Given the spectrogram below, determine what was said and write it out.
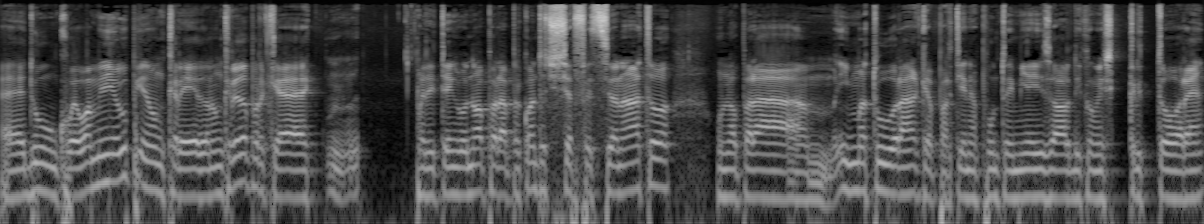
Eh, dunque, Uomini Lupi non credo, non credo perché mh, mm, ritengo un'opera, per quanto ci sia affezionato, un'opera immatura che appartiene appunto ai miei esordi come scrittore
